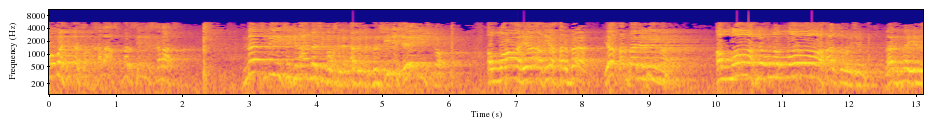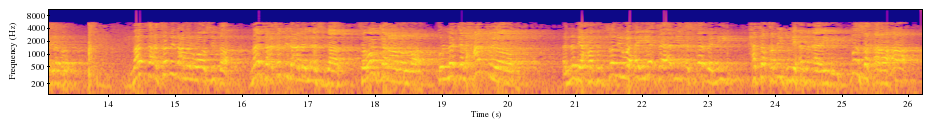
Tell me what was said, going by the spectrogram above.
والله سافر خلاص مرسيدس خلاص. ما على ماشي في الخلاء ابدا. مرسيدس إيش؟ الله يا أخي يا خربان يا خربان الإيمان. الله لولا الله عز وجل. هذه ما هي السبب. ما تعتمد على الواسطة ما تعتمد على الأسباب. توكل على الله. قل لك الحمد يا رب. الذي حفظتني وهيأت هذه الأسباب لي حتى قضيت بها مآربي. من سخرها؟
